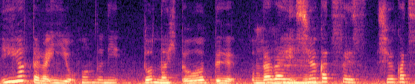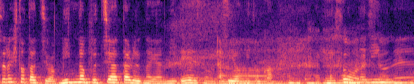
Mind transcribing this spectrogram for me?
言い合ったらいいよ。本当にどんな人ってお互いうん就活生就活する人たちはみんなぶち当たる悩みでその強みとか。あー。やっぱそうですよね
